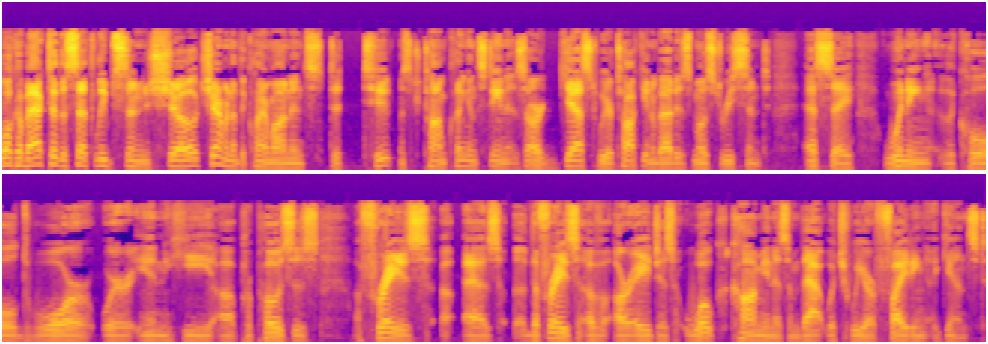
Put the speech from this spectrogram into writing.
Welcome back to the Seth Leibsohn Show. Chairman of the Claremont Institute, Mr. Tom Klingenstein, is our guest. We are talking about his most recent essay, Winning the Cold War, wherein he uh, proposes a phrase uh, as uh, the phrase of our age as woke communism, that which we are fighting against.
